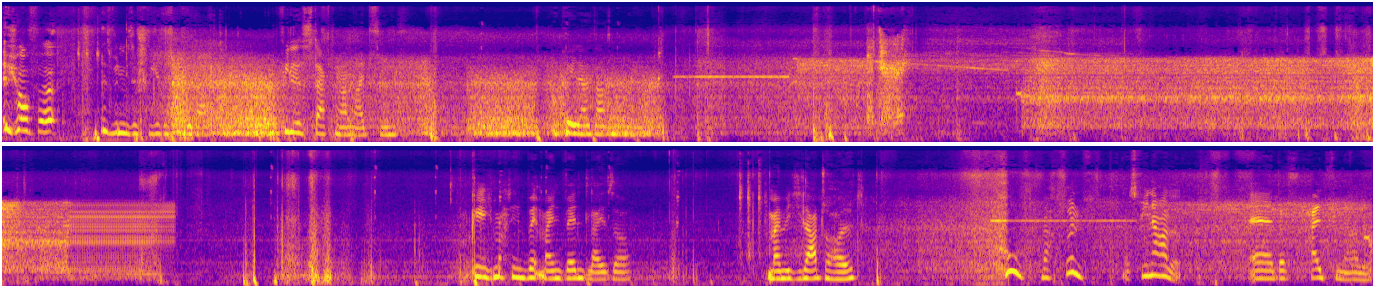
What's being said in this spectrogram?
Ich hoffe, es wird nicht so schwierig wie gedacht. Viele stacken an Night 5. Okay, da darf man nicht. Okay, ich mach den, meinen Vent leiser. Mein Ventilator halt. Puh, nach 5. Das Finale. Äh, das Halbfinale.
